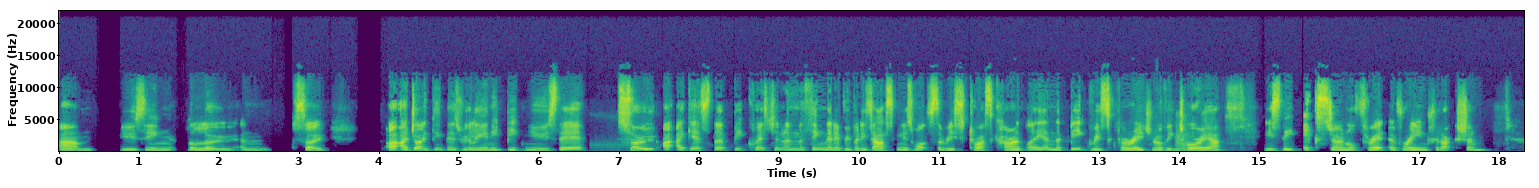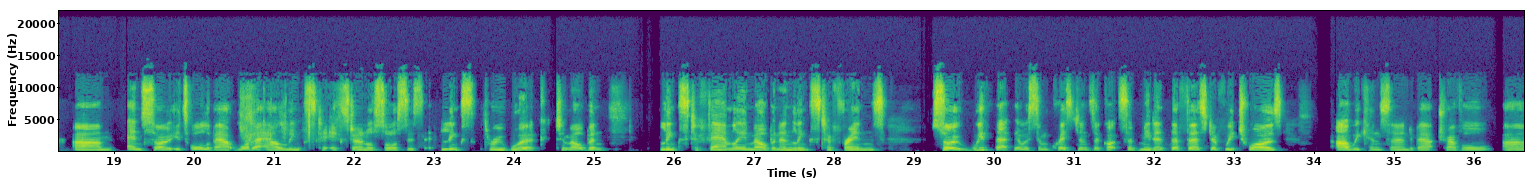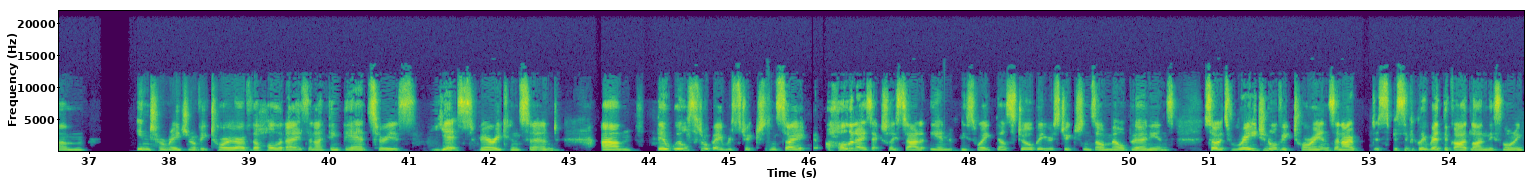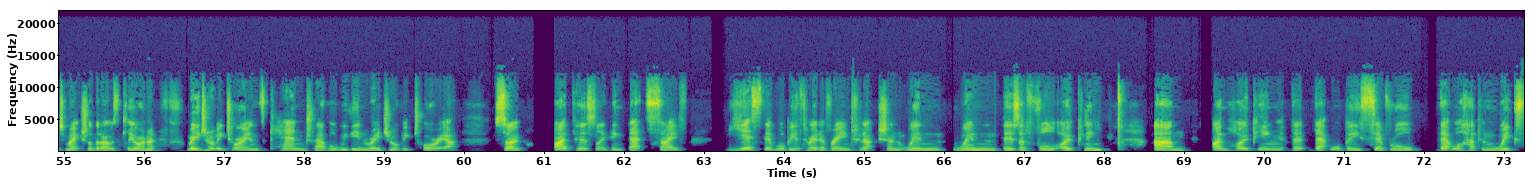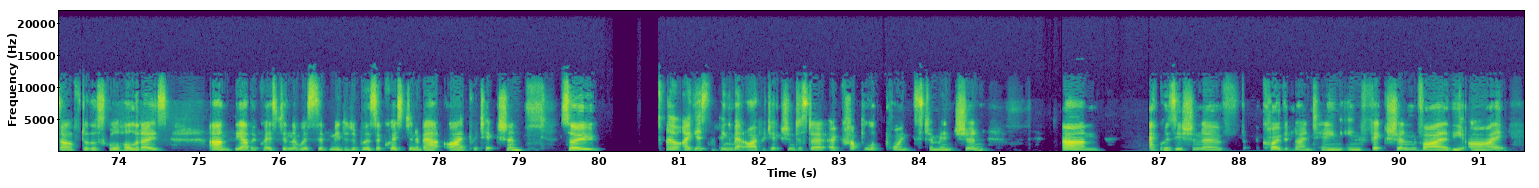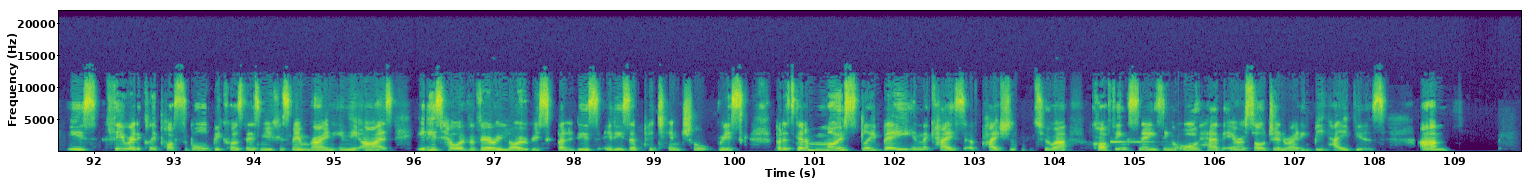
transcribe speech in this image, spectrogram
um, using the loo and so I, I, don't think there's really any big news there so I, I guess the big question and the thing that everybody's asking is what's the risk to us currently and the big risk for regional victoria is the external threat of reintroduction um, and so it's all about what are our links to external sources, links through work to Melbourne, links to family in Melbourne, and links to friends. So, with that, there were some questions that got submitted. The first of which was Are we concerned about travel um, into regional Victoria over the holidays? And I think the answer is yes, very concerned. Um, there will still be restrictions. So holidays actually start at the end of this week. There'll still be restrictions on Melburnians. So it's regional Victorians, and I specifically read the guideline this morning to make sure that I was clear on it. Regional Victorians can travel within regional Victoria. So I personally think that's safe. Yes, there will be a threat of reintroduction when when there's a full opening. Um, I'm hoping that that will be several that will happen weeks after the school holidays. Um, the other question that was submitted was a question about eye protection. So, uh, I guess the thing about eye protection, just a, a couple of points to mention. Um, acquisition of COVID 19 infection via the eye is theoretically possible because there's mucous membrane in the eyes. It is, however, very low risk, but it is it is a potential risk. But it's going to mostly be in the case of patients who are coughing, sneezing, or have aerosol generating behaviours. Um,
